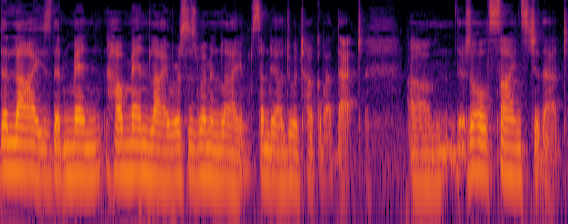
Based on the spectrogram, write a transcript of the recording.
the lies that men, how men lie versus women lie. Someday I'll do a talk about that. Um, there's a whole science to that.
